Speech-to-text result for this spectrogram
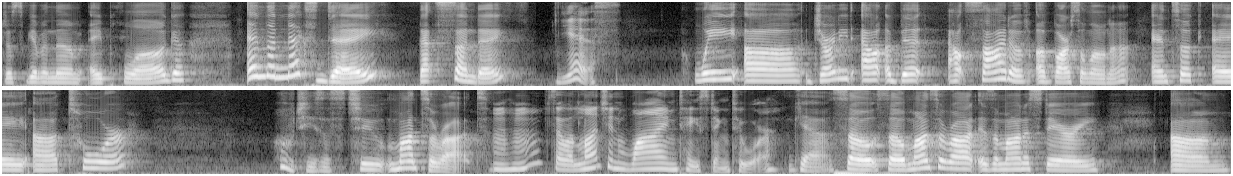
just giving them a plug. And the next day, that's Sunday, Yes. we uh, journeyed out a bit outside of, of Barcelona and took a uh, tour. Oh Jesus, to Montserrat. Mm-hmm. So a lunch and wine tasting tour. Yeah. So so Montserrat is a monastery. Um.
